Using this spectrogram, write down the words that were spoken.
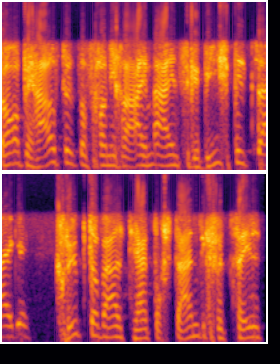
da behaupte, das kann ich an einem einzigen Beispiel zeigen. Die Kryptowelt die hat doch ständig erzählt,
